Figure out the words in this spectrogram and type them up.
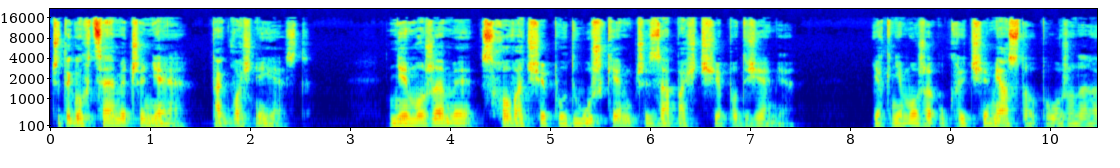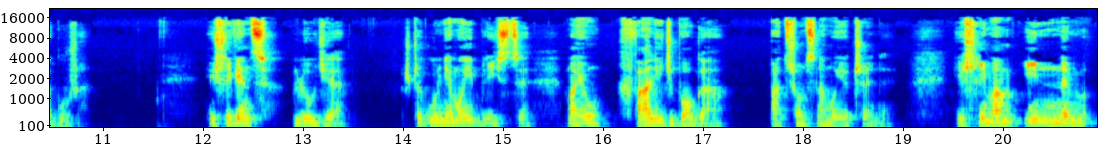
Czy tego chcemy, czy nie, tak właśnie jest. Nie możemy schować się pod łóżkiem czy zapaść się pod ziemię, jak nie może ukryć się miasto położone na górze. Jeśli więc ludzie, szczególnie moi bliscy, mają chwalić Boga, patrząc na moje czyny, jeśli mam innym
